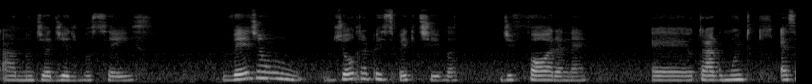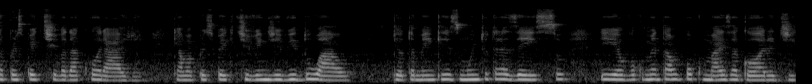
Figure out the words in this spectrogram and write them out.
Ah, no dia a dia de vocês. Vejam de outra perspectiva, de fora, né? É, eu trago muito essa perspectiva da coragem, que é uma perspectiva individual, que eu também quis muito trazer isso e eu vou comentar um pouco mais agora de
